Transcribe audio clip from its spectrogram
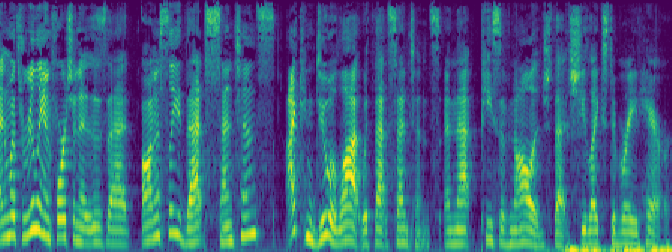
and what's really unfortunate is that honestly, that sentence, I can do a lot with that sentence and that piece of knowledge that she likes to braid hair.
